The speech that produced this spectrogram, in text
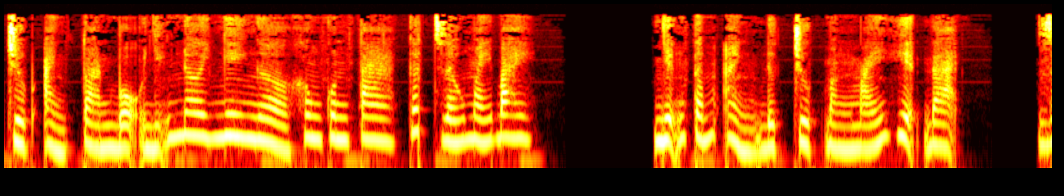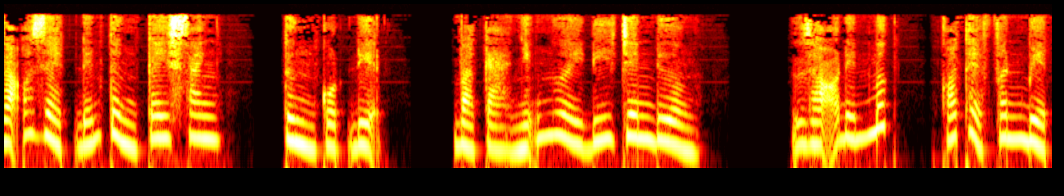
chụp ảnh toàn bộ những nơi nghi ngờ không quân ta cất giấu máy bay. Những tấm ảnh được chụp bằng máy hiện đại, rõ rệt đến từng cây xanh, từng cột điện, và cả những người đi trên đường. Rõ đến mức có thể phân biệt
